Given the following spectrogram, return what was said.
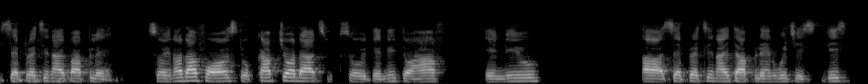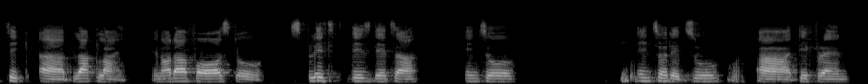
separating hyperplane. So in order for us to capture that, so they need to have a new uh, separating hyperplane, which is this thick uh, black line in order for us to split this data into, into the two uh, different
